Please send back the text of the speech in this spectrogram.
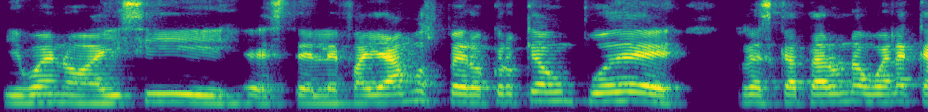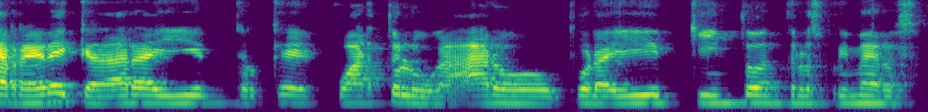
Y bueno, ahí sí este, le fallamos, pero creo que aún pude rescatar una buena carrera y quedar ahí en, creo que cuarto lugar o por ahí quinto entre los primeros.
